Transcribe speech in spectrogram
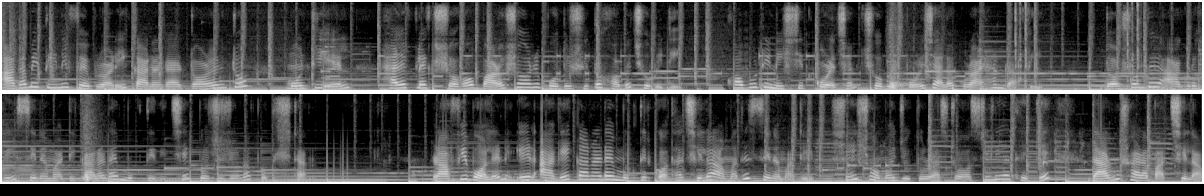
আগামী তিনই ফেব্রুয়ারি কানাডার টরন্টো মন্টিএল হ্যালিফ্লেক্স সহ বারো শহরে প্রদর্শিত হবে ছবিটি। খবরটি নিশ্চিত করেছেন ছবির পরিচালক রায়হান রাফি। দর্শকদের আগ্রহে সিনেমাটি কানাডায় মুক্তি দিচ্ছে প্রযোজনা প্রতিষ্ঠান। রাফি বলেন, এর আগে কানাডায় মুক্তির কথা ছিল আমাদের সিনেমাটির সেই সময় যুক্তরাষ্ট্র, অস্ট্রেলিয়া থেকে দারুণ সাড়া পাচ্ছিলাম।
